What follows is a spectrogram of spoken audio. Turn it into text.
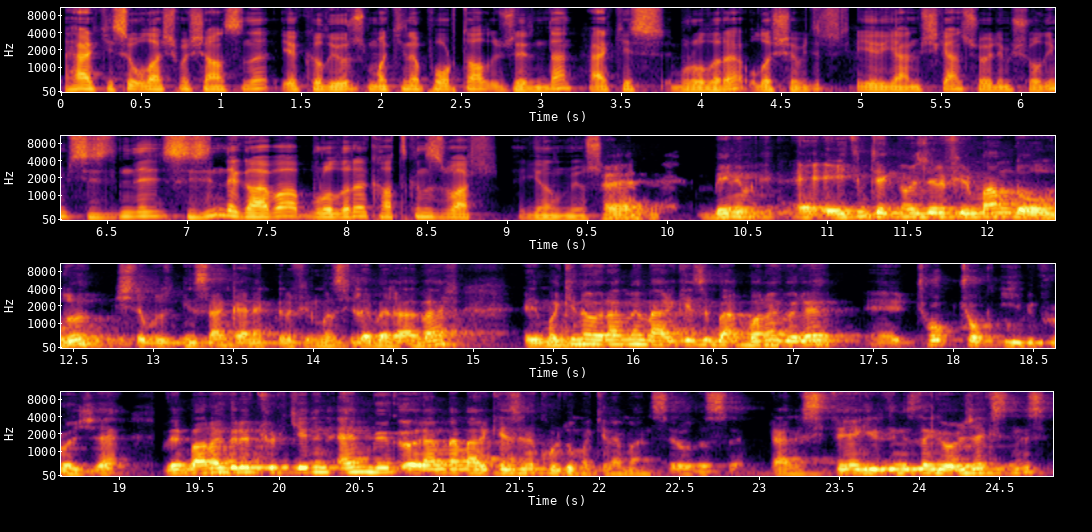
herkese ulaşma şansını yakalıyoruz. Makine portal üzerinden herkes buralara ulaşabilir. Yeri gelmişken söylemiş olayım. Sizin de sizin de galiba buralara katkınız var yanılmıyorsam. Evet. Benim e, eğitim teknolojileri firmam da oldu. İşte bu insan kaynakları firmasıyla beraber. E, makine öğrenme merkezi bana göre e, çok çok iyi bir proje ve bana göre Türkiye'nin en büyük öğrenme merkezini kurdu Makine Mühendisleri Odası. Yani siteye girdiğinizde göreceksiniz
